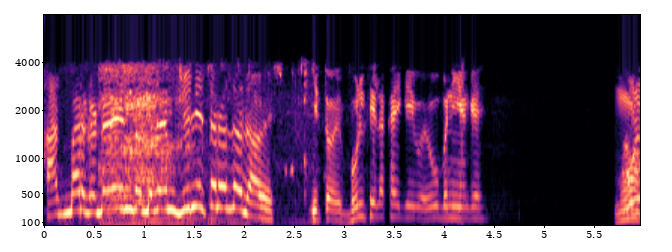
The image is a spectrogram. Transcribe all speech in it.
હાથ બાર કઢાવીને તો બધા જૂની શરત જ આવે છે. એ તો ભૂલથી લખાઈ ગઈ હોય એવું બની શકે. મૂળ.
